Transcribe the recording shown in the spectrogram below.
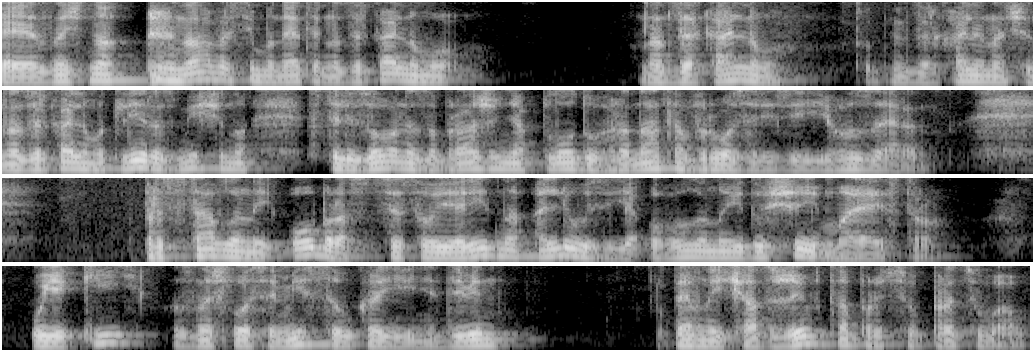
Е, значить, на, на аверсі монети на дзеркальному. На дзеркальному. Тут не дзеркальне, наче на дзеркальному тлі розміщено стилізоване зображення плоду граната в розрізі його зерен. Представлений образ це своєрідна алюзія оголеної душі маестро, у якій знайшлося місце Україні, де він певний час жив та працював.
